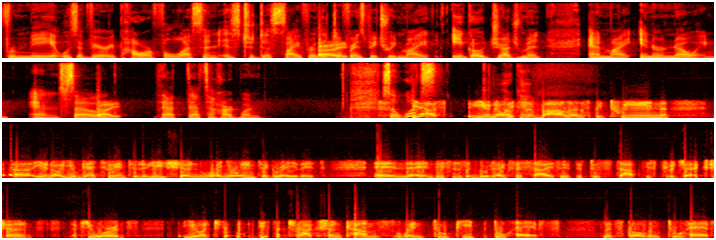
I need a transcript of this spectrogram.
for me it was a very powerful lesson is to decipher the Right. difference between my ego judgment and my inner knowing. And so Right. that that's a hard one. So what's Yes, you know, Okay. it's a balance between, uh, you know, you get to intuition when you integrate it, and and this is a good exercise to stop this projection. A few words, you attr this attraction comes when two people, two halves, let's call them two halves,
